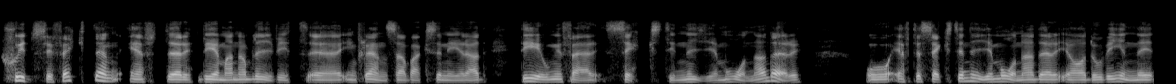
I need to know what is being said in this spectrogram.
skyddseffekten efter det man har blivit eh, influensavaccinerad det är ungefär 6 till 9 månader. Och efter 69 månader, ja då är vi inne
